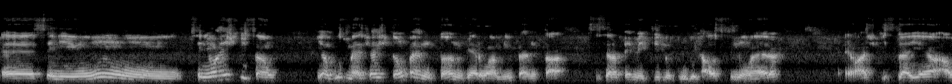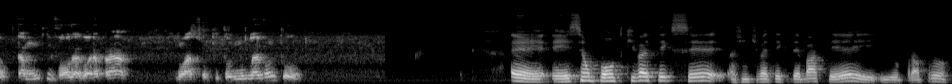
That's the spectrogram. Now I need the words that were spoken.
é, sem, nenhum, sem nenhuma restrição. E alguns médicos já estão perguntando, vieram a mim perguntar se isso era permitido no Clubhouse, se não era. Eu acho que isso daí é algo que está muito em voga agora para um assunto que todo mundo levantou. É, esse é um ponto que vai ter que ser, a gente vai ter que debater e, e o próprio,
